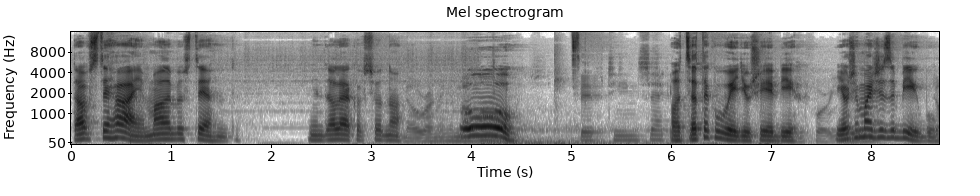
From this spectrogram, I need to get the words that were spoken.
Та встигаємо, мали би встигнути. Він далеко все одно. No running in О! halls. 15 seconds. Оце так увидів, що я біг. Я вже майже забіг був.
